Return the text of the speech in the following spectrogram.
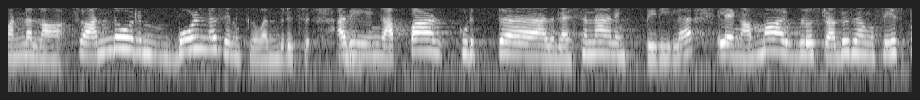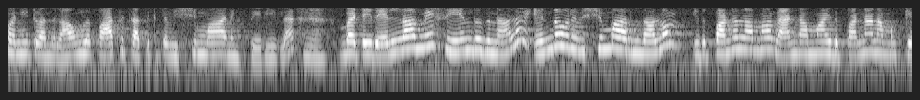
பண்ணலாம். ஸோ அந்த ஒரு போல்ட்னஸ் எனக்கு வந்துருச்சு. அது எங்கள் அப்பா கொடுத்த அது லெசனாக எனக்கு தெரியல. இல்லை எங்கள் அம்மா இவ்வளோ ஸ்ட்ரகிள்ஸ் அவங்க ஃபேஸ் பண்ணிட்டு வந்தல அவங்கள பார்த்து கற்றுக்கிட்ட விஷயமா எனக்கு தெரியல. பட் இது எல்லாமே சேர்ந்ததுனால எந்த ஒரு விஷயமா இருந்தாலும் இது பண்ணலாமா வேண்டாமா இது பண்ணால் நமக்கு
